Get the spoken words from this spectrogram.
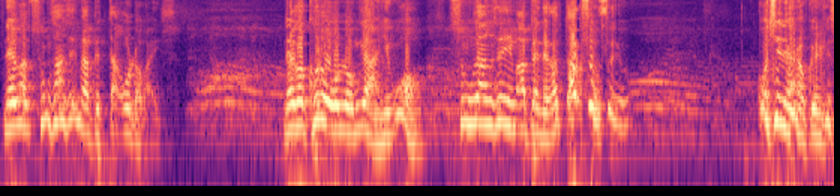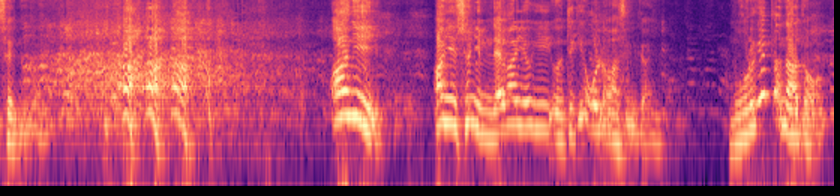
내가 숭산 스님 앞에 딱 올라와 있어. 내가 걸어 올라온 게 아니고 숭산 스님 앞에 내가 딱 섰어요. 꽃이 내놓고 이렇게 서 있는 거야. 아니, 아니, 스님, 내가 여기 어떻게 올라왔습니까? 모르겠다, 나도.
